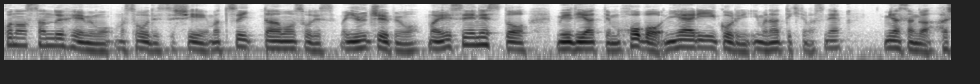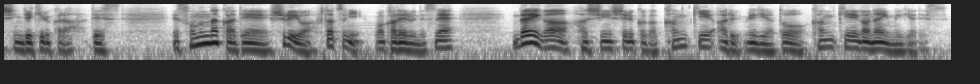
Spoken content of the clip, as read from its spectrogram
このスタンド FM も、まあ、そうですし、まあ、Twitter もそうです。まあ、YouTube も、まあ、SNS とメディアってもほぼニアリーイコールに今なってきてますね。皆さんが発信できるからです。で、その中で種類は2つに分かれるんですね。誰が発信してるかが関係あるメディアと関係がないメディアです。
